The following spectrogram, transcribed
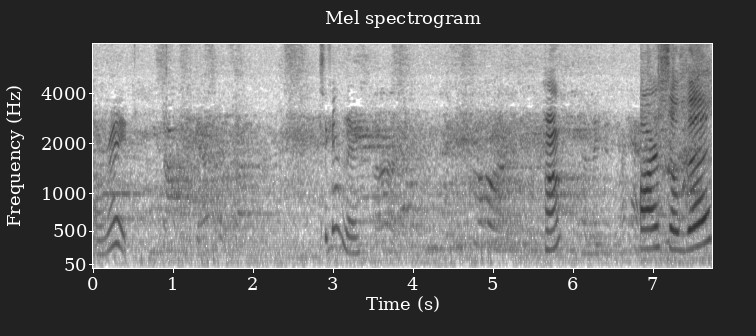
Alright. Together. Huh? Far so good.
